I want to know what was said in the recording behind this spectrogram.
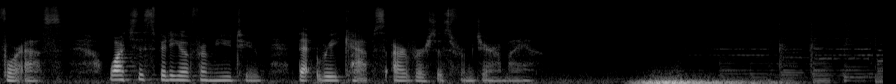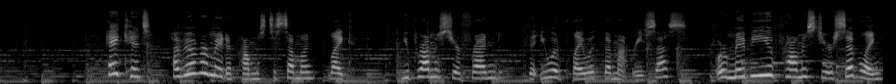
for us. Watch this video from YouTube that recaps our verses from Jeremiah. Hey kids, have you ever made a promise to someone? Like, you promised your friend that you would play with them at recess? Or maybe you promised your sibling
